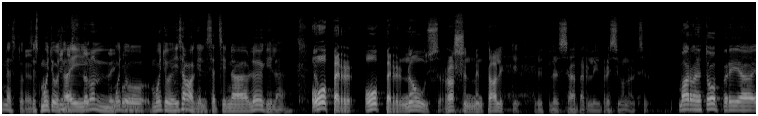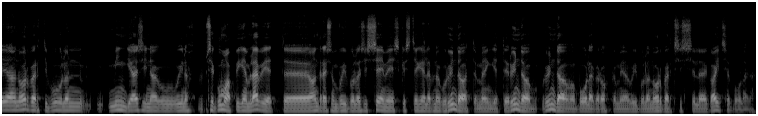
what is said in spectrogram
õnnestub, sest muidu sa ei neid, muidu, muidu ei saagi lihtsalt sinna löögile. ooper, ooper knows Russian mentality, ütles Äberli pressikonverentsil. ma arvan, et Ooperi ja, ja Norberti puhul on mingi asi nagu või noh, see kumab pigem läbi, et äh, Andres on võib-olla siis see mees, kes tegeleb nagu ründavate mängijate ründava, ründavama poolega rohkem ja võib-olla Norbert siis selle kaitse poolega.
